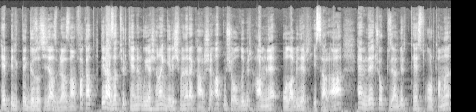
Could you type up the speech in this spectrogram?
Hep birlikte göz açacağız birazdan fakat biraz da Türkiye'nin bu yaşanan gelişmelere karşı atmış olduğu bir hamle olabilir Hisar A. Hem de çok güzel bir test ortamı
